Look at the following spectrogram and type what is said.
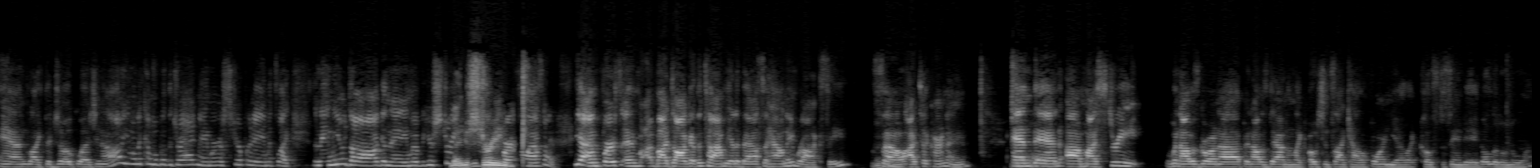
and like the joke was, you know, oh, you want to come up with a drag name or a stripper name? It's like the name of your dog and the name of your street. Your you street. First and last name. Yeah, and first and my, dog at the time, we had a basset hound named Roxy. So Mhm. I took her name. And then uh, my street, when I was growing up and I was down in like Oceanside, California, like close to San Diego, a little north.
